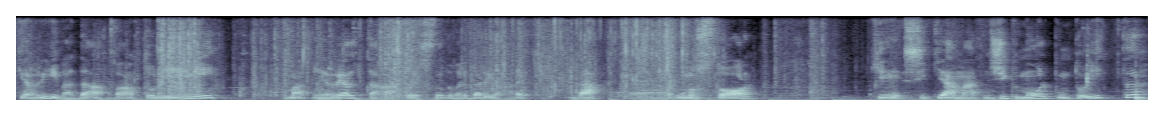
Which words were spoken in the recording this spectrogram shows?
che arriva da Bartolini, ma in realtà questo dovrebbe arrivare da eh, uno store che si chiama gigmall.it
